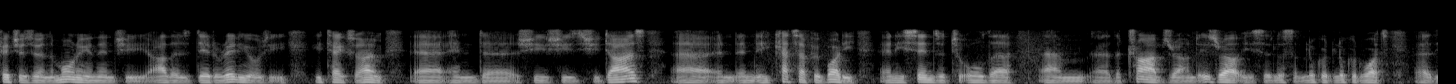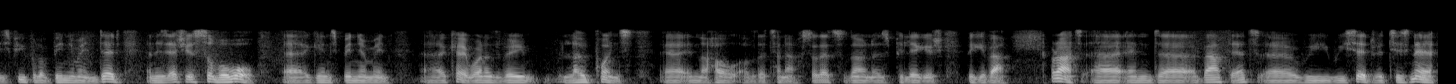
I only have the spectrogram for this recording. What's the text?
fetches her in the morning, and then she either is dead already or he he takes her home. Uh, and uh, she she she dies, uh, and and he cuts up her body and he sends it to all the um, the tribes around Israel. He said, listen, look at look at what these people of Benjamin did, and there's actually a civil war against Benjamin. Uh, okay, one of the very low points uh, in the whole of the Tanakh. So that's known as Pilegesh Begiva. Right, uh, and uh, about that, uh, we, we said with Tizner,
